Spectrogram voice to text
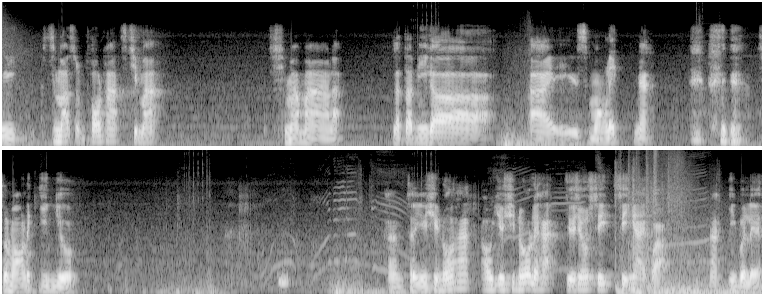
มีชิมะสุนโพธฮะชิมะ ชิมะมาละ แล้วตอนนี้ก็ไอสมองเล็กนะ สมองเล็กยิงอยู่เอิ่มจะโยชิโนะฮะ เอาโยชิโนะเลยฮะโยชิโนะสีสีง่ายกว่านะยิงไปเลย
